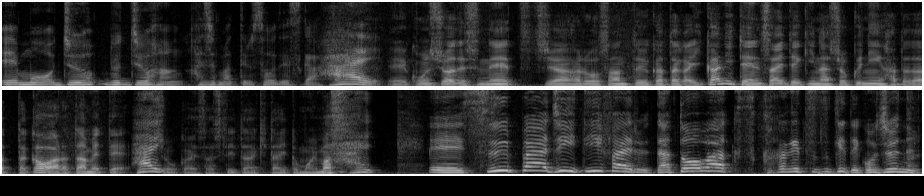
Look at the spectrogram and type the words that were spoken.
えーもう重重版始まってるそうですが、はい。えー今週はですね土屋春夫さんという方がいかに天才的な職人肌だったかを改めてはい紹介させていただきたいと思います。はい。えースーパー GT ファイル打倒ワークス掲げ続けて50年、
